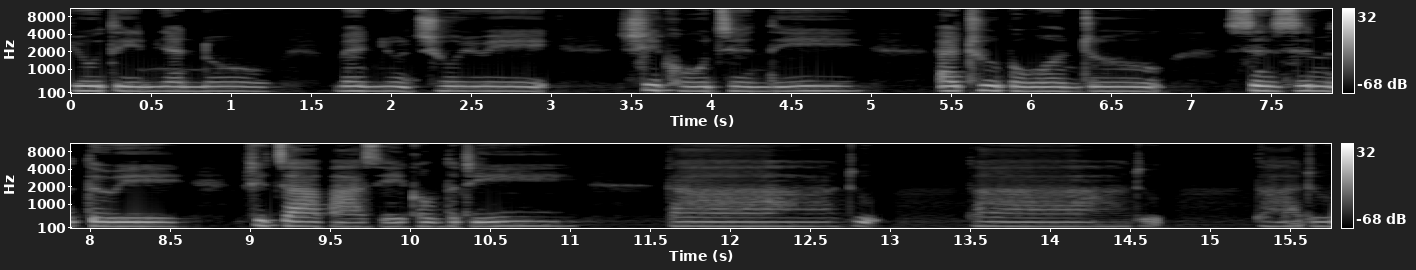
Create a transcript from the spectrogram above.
ယူသည်မြတ်နိုးမညွချိုး၍ရှိခိုးခြင်းသည် အထုဘဝန္တုစင်စစ်မသွေဖြစ်ကြပါစေကုန်တည်းသာဓုသာဓုသာဓု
